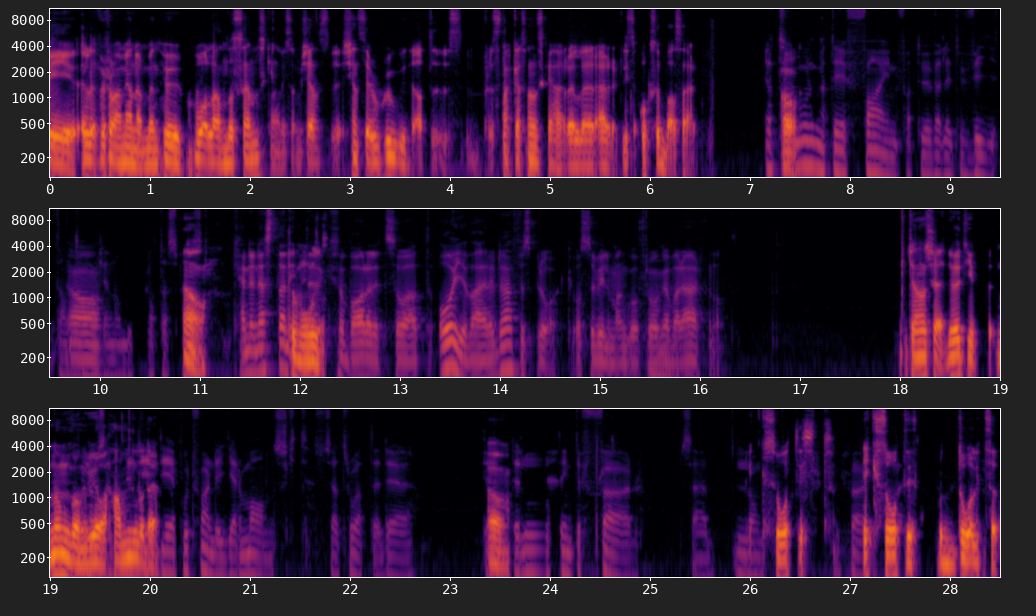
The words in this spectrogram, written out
Är, eller förstår vad jag menar, men hur, vad landar svenskan liksom? Känns, känns det rude att snacka svenska här eller är det liksom också bara så här? Jag Ja. tror nog att det är fine för att du är väldigt vit antagligen om du pratar svenska. Ja, Kan det nästan Förmodligen. inte så vara lite så att Oj, vad är det där för språk? Och så vill man gå och fråga Mm. vad det är för något kanske. Det var typ någon gång också att handlade. Det, det är fortfarande germanskt. Så jag tror att det, det, det, Ja. det låter inte för så här långt. Exotiskt. För, Exotiskt på ett dåligt sätt.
